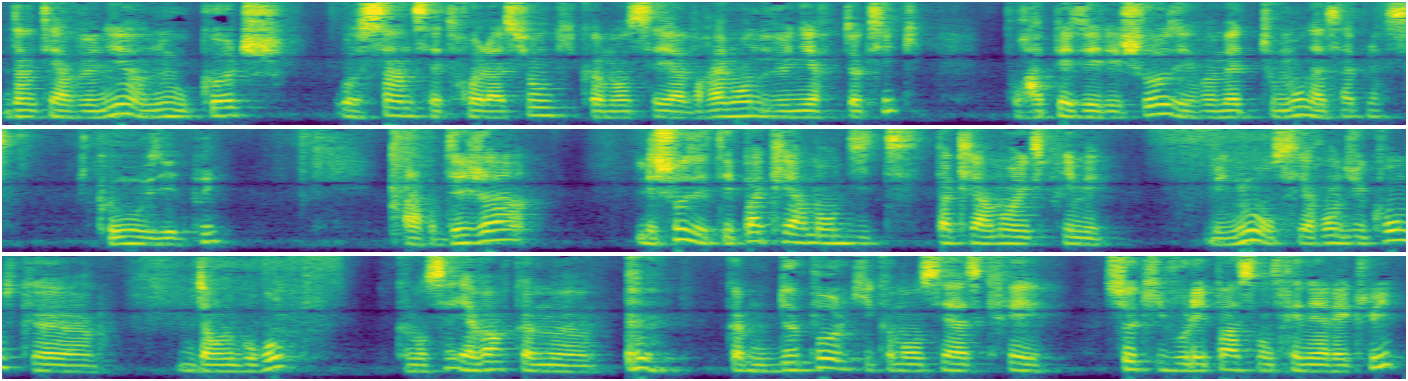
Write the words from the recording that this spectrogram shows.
d'intervenir, nous, coachs, au sein de cette relation qui commençait à vraiment devenir toxique, pour apaiser les choses et remettre tout le monde à sa place. Comment vous y êtes pris? Alors déjà, les choses n'étaient pas clairement dites, pas clairement exprimées. Mais nous, on s'est rendu compte que dans le groupe, commençait à y avoir comme, euh, comme deux pôles qui commençaient à se créer. Ceux qui voulaient pas s'entraîner avec lui,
